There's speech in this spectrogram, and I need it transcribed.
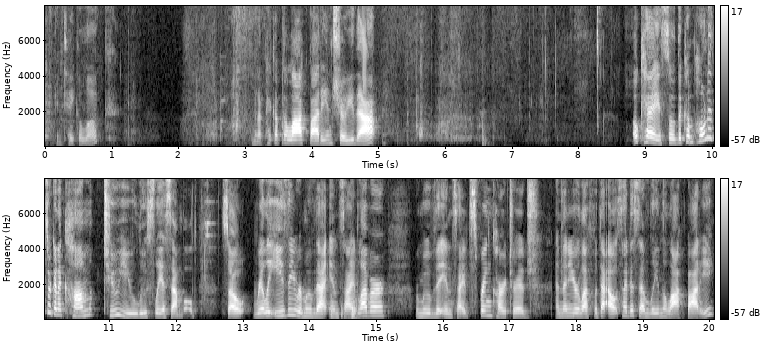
You can take a look. I'm going to pick up the lock body and show you that. Okay, so the components are going to come to you loosely assembled. So really easy, remove that inside lever, remove the inside spring cartridge, and then you're left with the outside assembly and the lock body.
